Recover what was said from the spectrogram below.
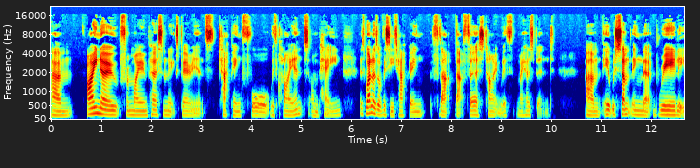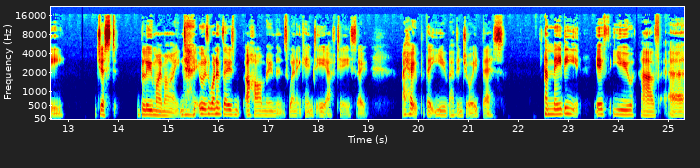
Um, I know from my own personal experience tapping for with clients on pain, as well as obviously tapping for that that first time with my husband. Um, it was something that really just blew my mind. It was one of those aha moments when it came to EFT. So I hope that you have enjoyed this. And maybe if you have uh,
